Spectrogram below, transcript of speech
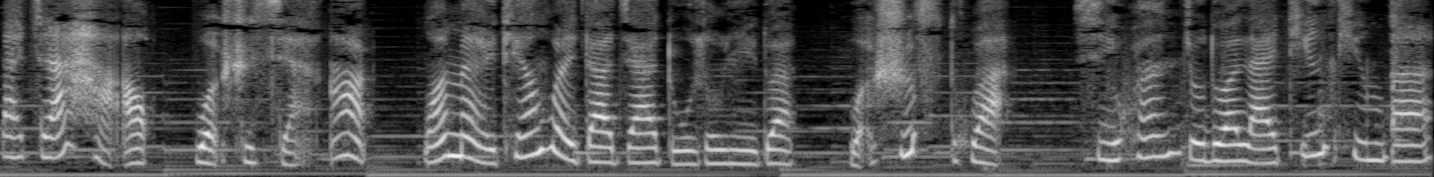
大家好，我是贤儿，我每天为大家读诵一段我师傅的话，喜欢就多来听听吧。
